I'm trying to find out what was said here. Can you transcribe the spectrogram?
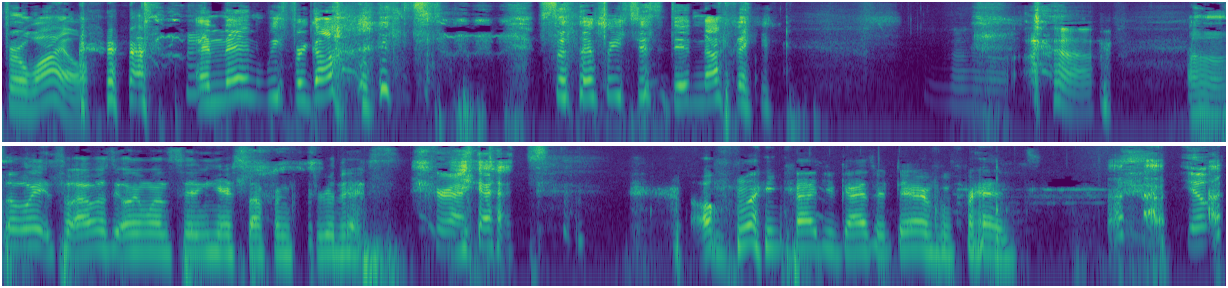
for a while, and then we forgot. so then we just did nothing. uh, Oh, So wait, so I was the only one sitting here suffering through this. correct. yes. Oh my god, you guys are terrible friends. Yep.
